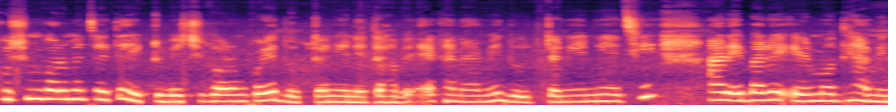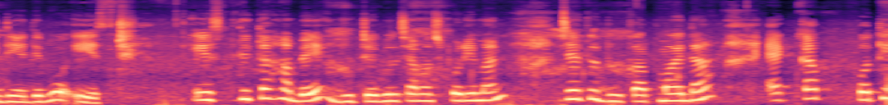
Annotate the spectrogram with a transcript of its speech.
কুসুম গরমের চাইতে একটু বেশি গরম করে দুধটা নিয়ে নিতে হবে। এখানে আমি দুধটা নিয়ে নিয়েছি। আর এবারে এর মধ্যে আমি দিয়ে দেবো ইস্ট। ইস্ট দিতে হবে দু টেবিল চামচ পরিমাণ, যেহেতু দু কাপ ময়দা। এক কাপ প্রতি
